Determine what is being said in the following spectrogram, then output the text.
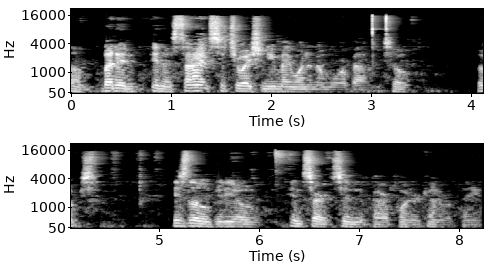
Um, but in, in a science situation, you may want to know more about them. So, oops, these little video inserts in the PowerPoint are kind of a pain.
